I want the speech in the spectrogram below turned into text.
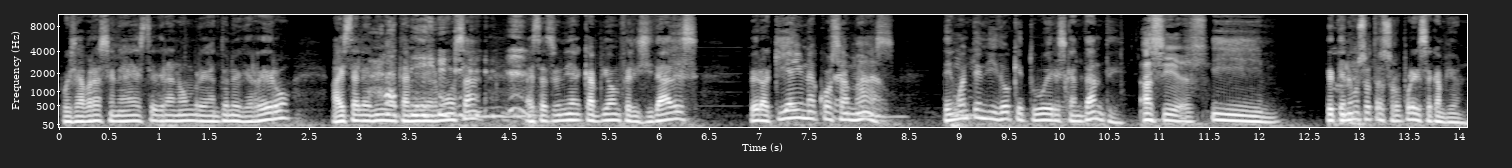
Pues abracen a este gran hombre, Antonio Guerrero. Ahí está la niña también hermosa. Ahí está su niña campeón, felicidades. Pero aquí hay una cosa más. Tengo entendido que tú eres cantante. Así es. Y te tenemos otra sorpresa, campeón.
